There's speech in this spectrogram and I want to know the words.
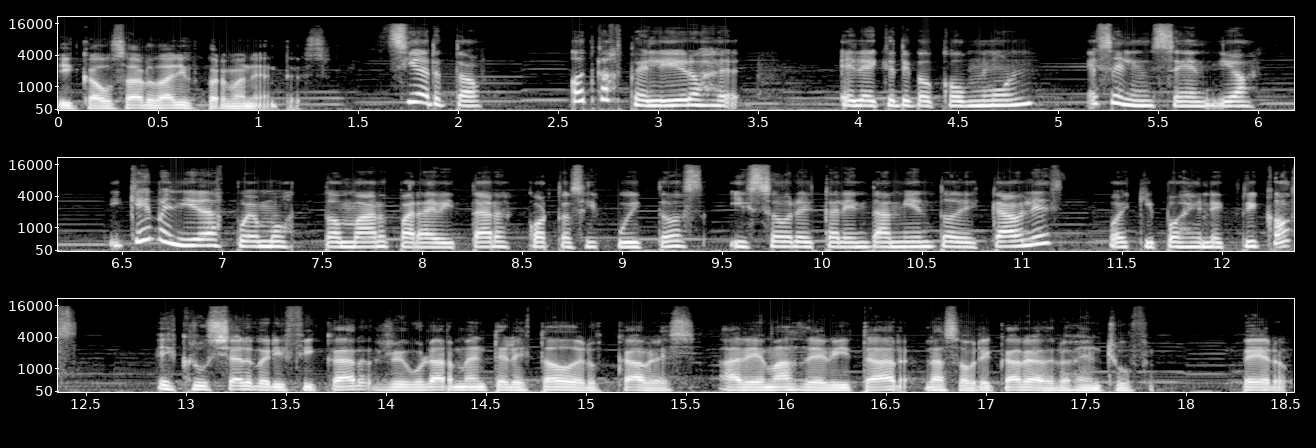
y causar daños permanentes. Cierto. Otros peligros eléctricos común es el incendio. ¿Y qué medidas podemos tomar para evitar cortocircuitos y sobrecalentamiento de cables o equipos eléctricos? Es crucial verificar regularmente el estado de los cables, además de evitar la sobrecarga de los enchufes. Pero,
